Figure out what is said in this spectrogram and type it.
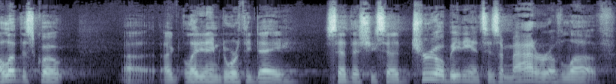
I love this quote. Uh, a lady named Dorothy Day said this. She said, True obedience is a matter of love,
